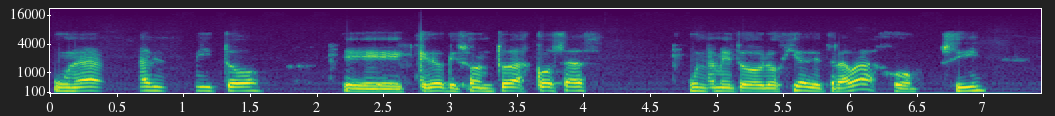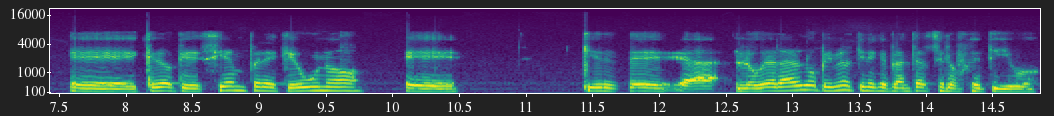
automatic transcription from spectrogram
un hábito, eh, creo que son todas cosas, una metodología de trabajo, ¿sí? Eh, creo que siempre que uno quiere lograr algo, primero tiene que plantearse el objetivo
